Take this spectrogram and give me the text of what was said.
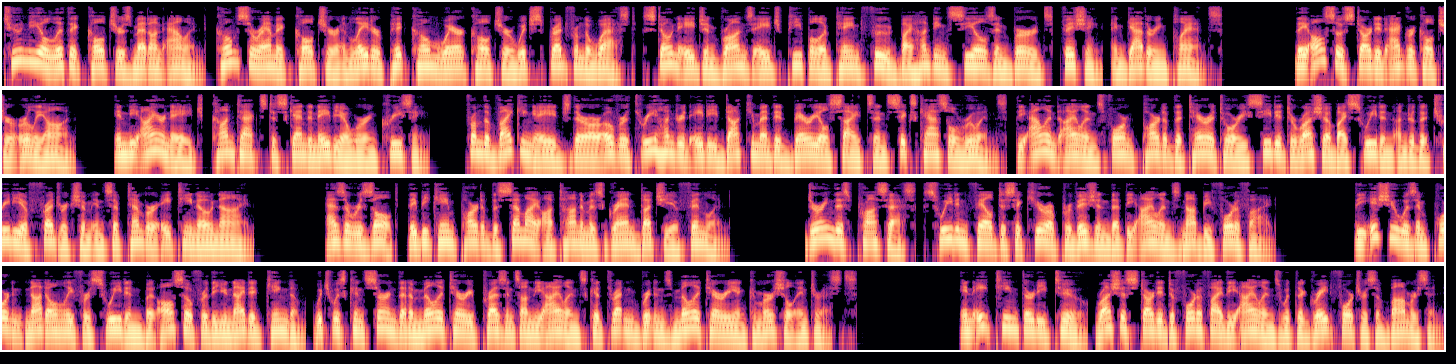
Two Neolithic cultures met on Åland, comb ceramic culture and later pit comb ware culture which spread from the west. Stone Age and Bronze Age people obtained food by hunting seals and birds, fishing, and gathering plants. They also started agriculture early on. In the Iron Age, contacts to Scandinavia were increasing. From the Viking Age there are over 380 documented burial sites and six castle ruins. The Åland Islands formed part of the territory ceded to Russia by Sweden under the Treaty of Fredrikshamn in September 1809. As a result, they became part of the semi-autonomous Grand Duchy of Finland. During this process, Sweden failed to secure a provision that the islands not be fortified. The issue was important not only for Sweden but also for the United Kingdom, which was concerned that a military presence on the islands could threaten Britain's military and commercial interests. In 1832, Russia started to fortify the islands with the great fortress of Bomarsund.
